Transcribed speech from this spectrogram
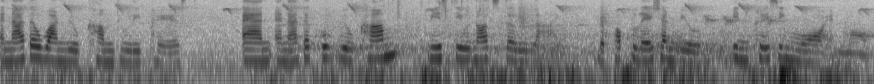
Another one will come to replace and another group will come. We still not sterilize the population will increasing more and more.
